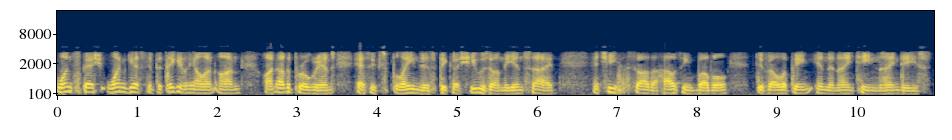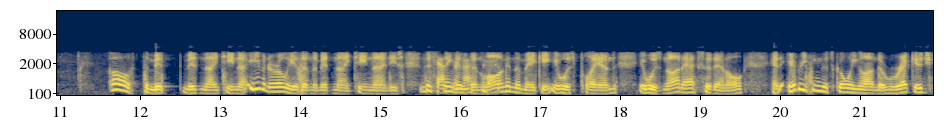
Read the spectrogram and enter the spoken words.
one special one guest in particular Ellen on on other programs has explained this because she was on the inside and she saw the housing bubble developing in the 1990s oh, the mid mid 19 even earlier than the mid 1990s. This thing has been long in the making. It was planned. It was not accidental, and everything that's going on, the wreckage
